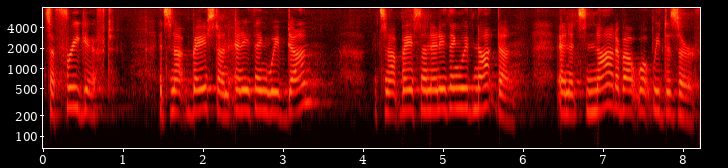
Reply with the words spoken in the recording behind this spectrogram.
It's a free gift. It's not based on anything we've done, it's not based on anything we've not done, and it's not about what we deserve.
